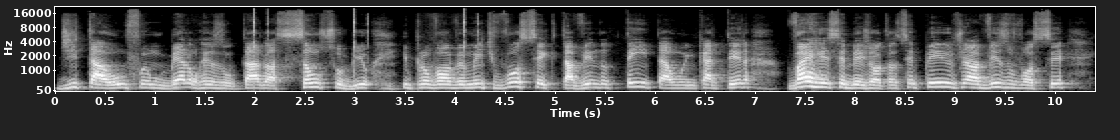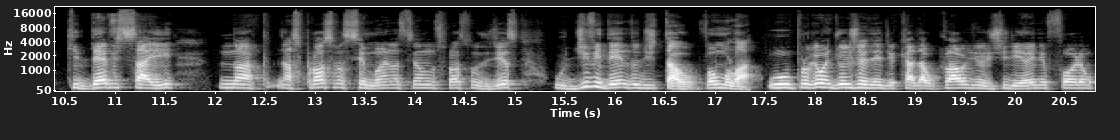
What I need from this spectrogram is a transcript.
de Itaú. Foi um belo resultado, a ação subiu e provavelmente você que está vendo tem Itaú em carteira, vai receber JCP. Eu já aviso você que deve sair na, nas próximas semanas, nos próximos dias, o dividendo de Itaú. Vamos lá. O programa de hoje é dedicado ao Cláudio e ao Giliane. Foram,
